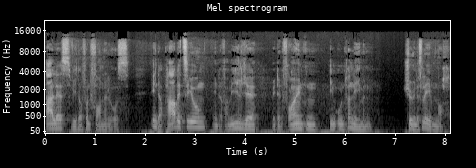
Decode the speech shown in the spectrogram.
alles wieder von vorne los. In der Paarbeziehung, in der Familie, mit den Freunden, im Unternehmen. Schönes Leben noch.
